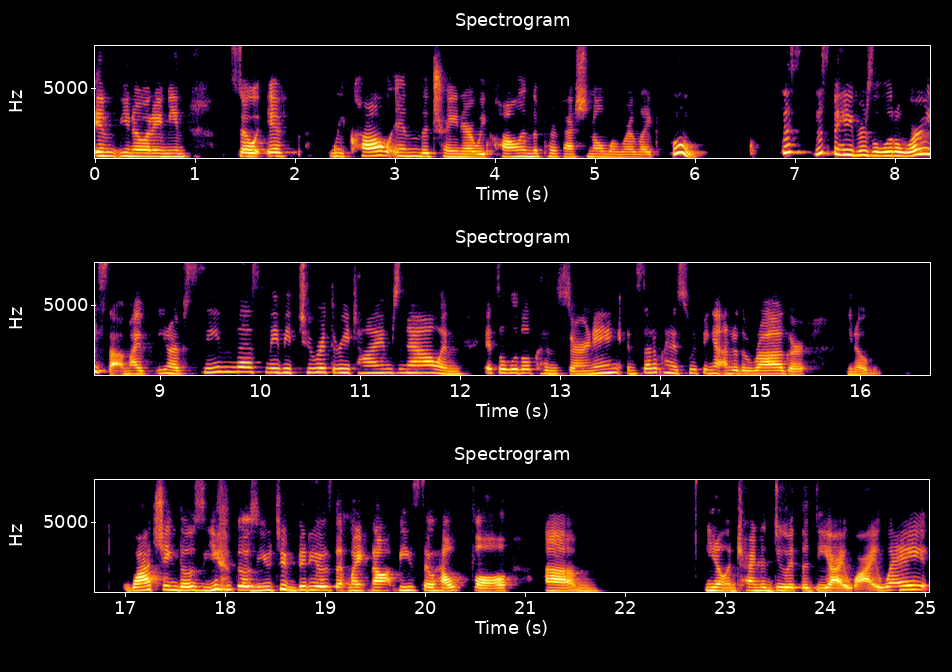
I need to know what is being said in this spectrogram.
in you know what i mean? So if we call in the trainer we call in the professional when we're like ooh this behavior is a little worrisome. I've, you know, I've seen this maybe two or three times now, and it's a little concerning. Instead of kind of sweeping it under the rug or, you know, watching those those YouTube videos that might not be so helpful, um, you know, and trying to do it the DIY way,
